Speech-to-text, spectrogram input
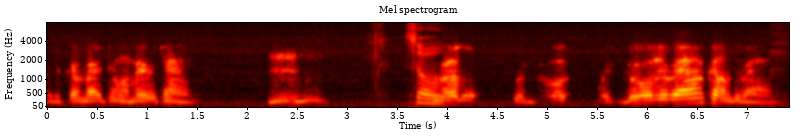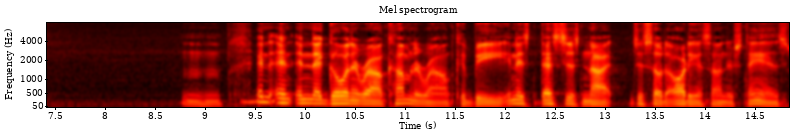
It'll come back to them every time. hmm so, Brother, what, go, what goes around comes around. hmm and, and and that going around, coming around could be, and it's that's just not just so the audience understands.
